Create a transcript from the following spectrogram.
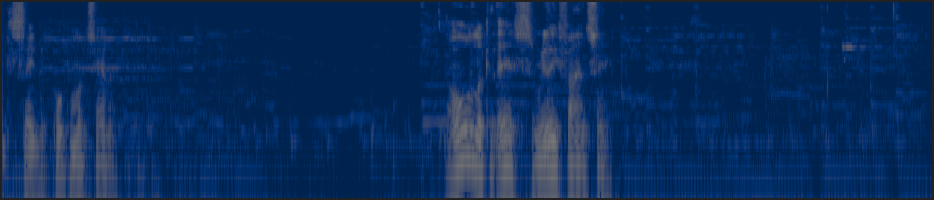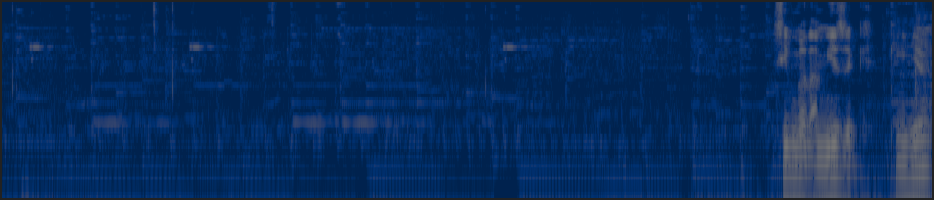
Inside the Pokemon Center. Oh, look at this. Really fancy. It's even got that music. Can you hear it?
